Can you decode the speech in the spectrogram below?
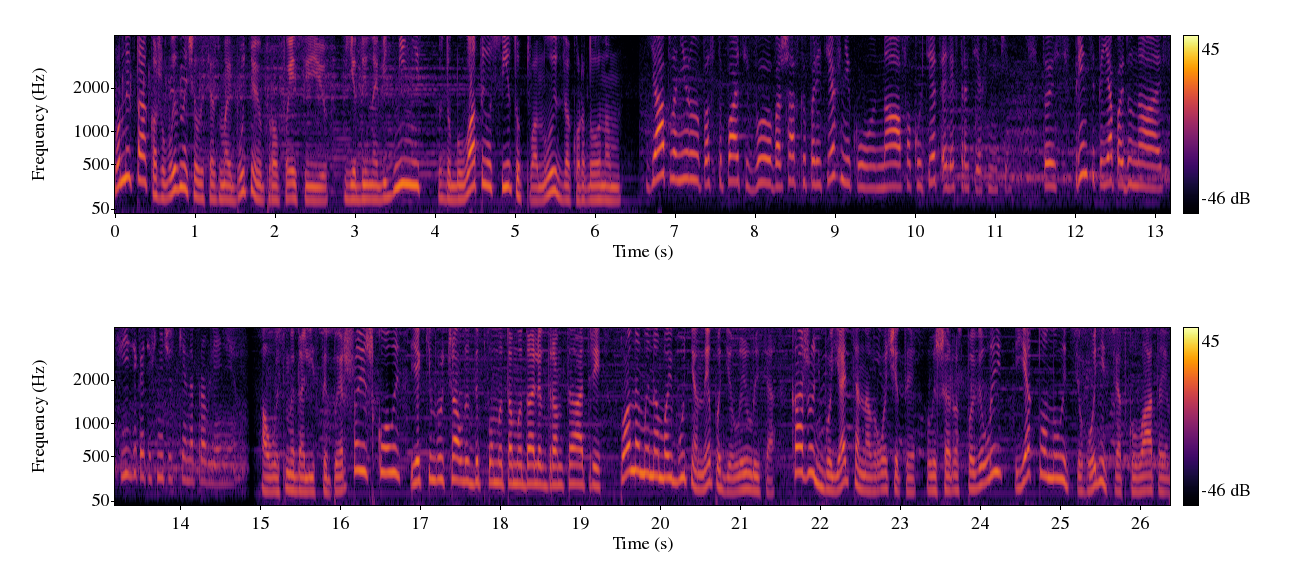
Вони також визначилися з майбутньою професією. Єдина відмінність здобувати освіту планують за кордоном. Я планую поступати в Варшавську політехніку на факультет электротехники. То есть, в принципе, я пойду на физико-технические направления. А ось медалісти першої школи, яким вручали дипломи та медалі в драмтеатрі, планами на майбутнє не поділилися. Кажуть, бояться наврочити. Лише розповіли, як планують сьогодні святкувати.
